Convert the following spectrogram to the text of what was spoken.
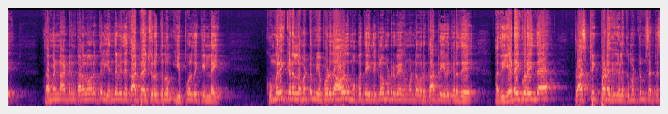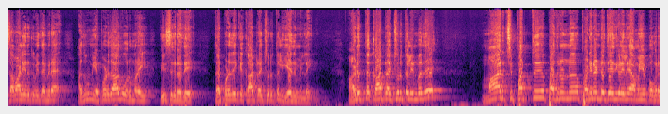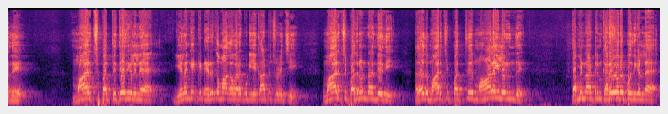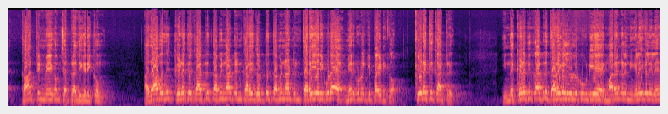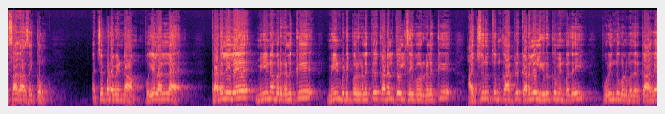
தமிழ்நாட்டின் கடலோரத்தில் எந்தவித காற்று அச்சுறுத்தலும் இப்பொழுதுக்கு இல்லை. குமரிக்கடலில் மட்டும் எப்பொழுதாவது முப்பத்தைந்து கிலோமீட்டர் வேகம் கொண்ட ஒரு காற்று இருக்கிறது. அது எடை குறைந்த பிளாஸ்டிக் படகுகளுக்கு மட்டும் சற்று சவால் இருக்குமே தவிர அதுவும் எப்பொழுதாவது ஒரு முறை வீசுகிறது. தற்பொழுதைக்கு காற்று அச்சுறுத்தல் ஏதுமில்லை. அடுத்த காற்று அச்சுறுத்தல் என்பது மார்ச் பத்து பதினொன்று பன்னிரெண்டு தேதிகளிலே அமையப் போகிறது. மார்ச் பத்து தேதிகளிலே இலங்கைக்கு நெருக்கமாக வரக்கூடிய காற்று சுழற்சி மார்ச் பதினொன்றாம் தேதி அதாவது மார்ச் பத்து மாலையிலிருந்து தமிழ்நாட்டின் கரையோர பகுதிகளில் காற்றின் வேகம் சற்று அதிகரிக்கும். அதாவது கிழக்கு காற்று தமிழ்நாட்டின் கரை தொட்டு தமிழ்நாட்டின் தரையேறி கூட மேற்கு நோக்கி பயணிக்கும். கிழக்கு காற்று. இந்த கிழக்கு காற்று தரைகளில் இருக்கக்கூடிய மரங்களின் இலைகளை லேசாக அசைக்கும். அச்சப்பட வேண்டாம். புயல் அல்ல. கடலிலே மீனவர்களுக்கு மீன் பிடிப்பவர்களுக்கு கடல் தொழில் செய்பவர்களுக்கு அச்சுறுத்தும் காற்று கடலில் இருக்கும் என்பதை புரிந்து கொள்வதற்காக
